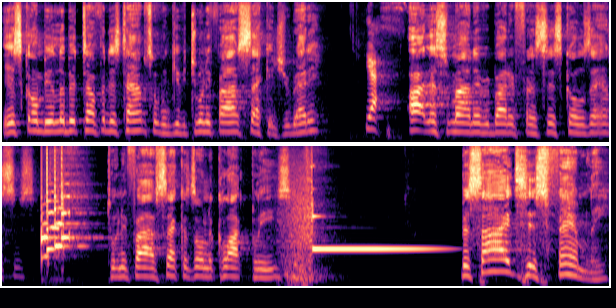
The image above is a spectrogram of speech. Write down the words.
It's going to be a little bit tougher this time, so we'll give you 25 seconds. You ready? Yes. All right, let's remind everybody Francisco's answers. 25 seconds on the clock, please. Besides his family,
